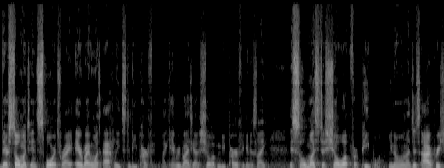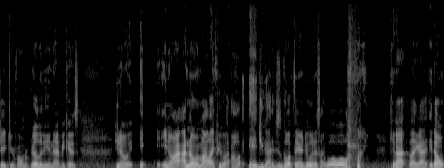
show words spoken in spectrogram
there's so much in sports, right? Everybody wants athletes to be perfect. Like everybody's got to show up and be perfect, and it's like it's so much to show up for people, you know. And I just I appreciate your vulnerability in that because, you know, it, you know I, I, know in my life people are like, oh Ed, you got to just go up there and do it. And it's like whoa whoa, can I like I it don't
